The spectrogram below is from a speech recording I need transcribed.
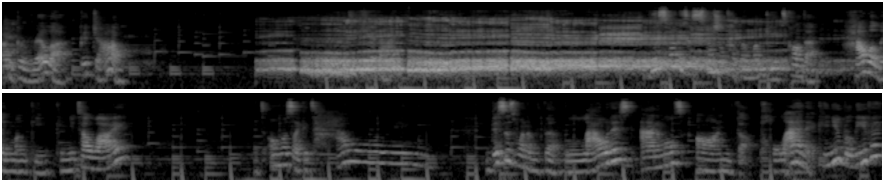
a gorilla. Good job. This one is a special type of monkey. It's called a howling monkey. Can you tell why? It's almost like it's howling. This is one of the loudest animals on the planet. Can you believe it?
